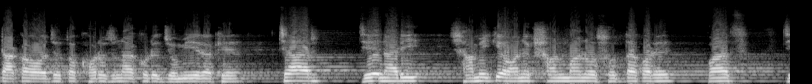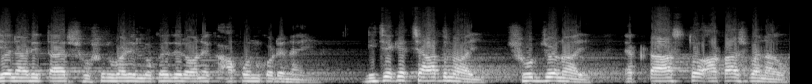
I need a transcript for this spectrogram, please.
টাকা অযথা খরচ না করে জমিয়ে রাখে। চার, যে নারী স্বামীকে অনেক সম্মান ও শ্রদ্ধা করে। পাঁচ যে নারী তার শ্বশুরবাড়ির লোকেদের অনেক আপন করে নেয়। নিজেকে চাঁদ নয়, সূর্য নয়, একটা আস্ত আকাশ বানাও।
